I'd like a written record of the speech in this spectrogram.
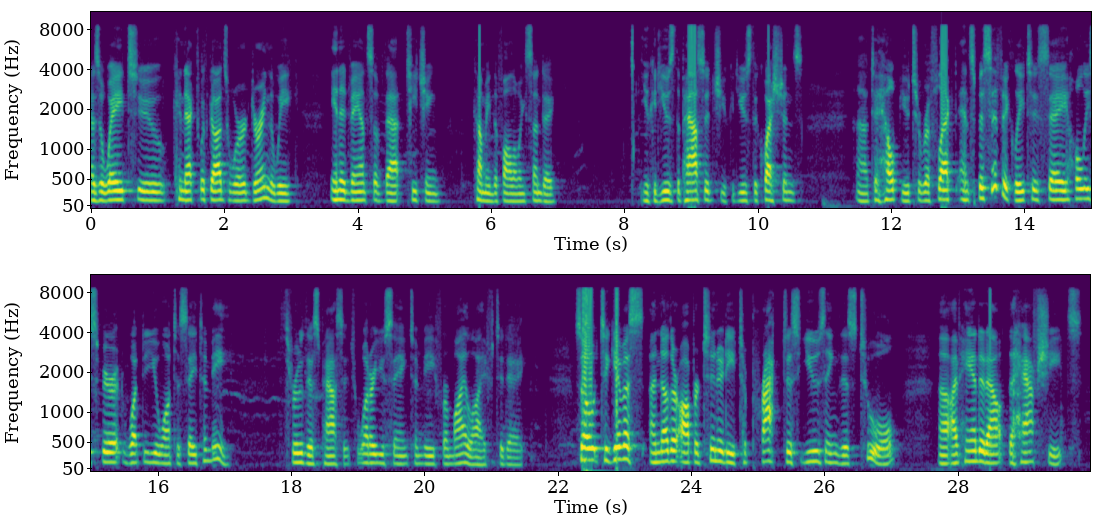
as a way to connect with God's Word during the week in advance of that teaching coming the following Sunday. You could use the passage, you could use the questions uh, to help you to reflect and specifically to say, Holy Spirit, what do you want to say to me through this passage? What are you saying to me for my life today? So, to give us another opportunity to practice using this tool, uh, I've handed out the half sheets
